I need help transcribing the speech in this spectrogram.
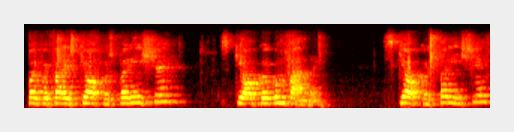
Poi puoi fare schiocco, sparisce, schiocco e compare. Schiocco e sparisce.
